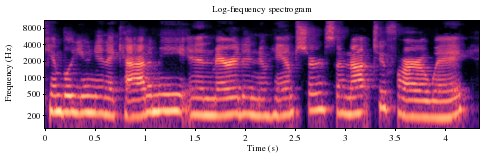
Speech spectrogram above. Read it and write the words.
Kimball Union Academy in Meriden, New Hampshire, so not too far away.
